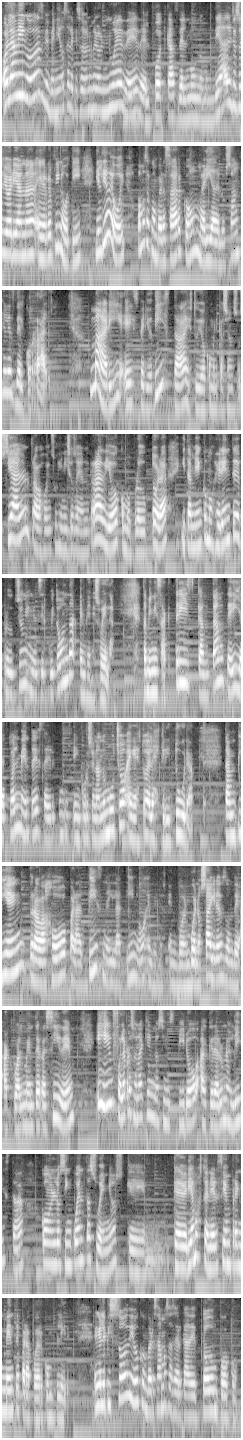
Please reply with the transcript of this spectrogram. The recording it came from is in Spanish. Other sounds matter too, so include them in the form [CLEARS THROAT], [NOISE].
Hola amigos, bienvenidos al episodio número 9 del podcast del mundo mundial. Yo soy Oriana R. Finotti y el día de hoy vamos a conversar con María de los Ángeles del Corral. Mari es periodista, estudió comunicación social, trabajó en sus inicios en radio como productora y también como gerente de producción en el circuito Onda en Venezuela. También es actriz, cantante y actualmente está incursionando mucho en esto de la escritura. También trabajó para Disney Latino en, Buenos Aires, donde actualmente reside, y fue la persona quien nos inspiró a crear una lista con los 50 sueños que, que deberíamos tener siempre en mente para poder cumplir. En el episodio conversamos acerca de todo un poco,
